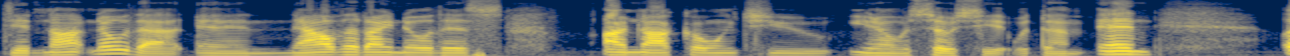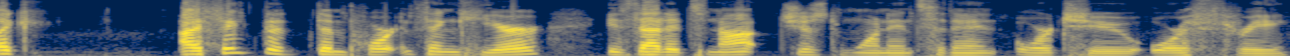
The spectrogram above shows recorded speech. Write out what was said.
did not know that, and now that I know this, I'm not going to, you know, associate with them. And like I think that the important thing here is that it's not just one incident or two or three.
